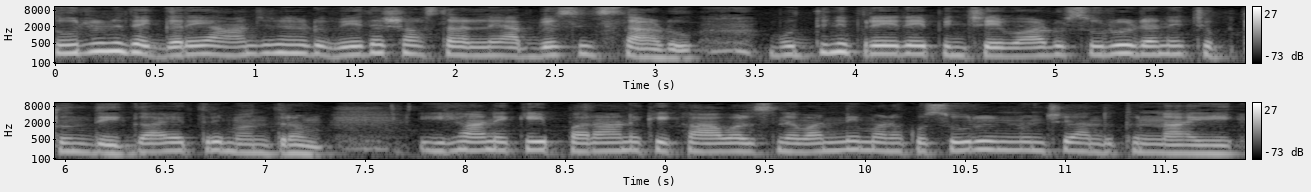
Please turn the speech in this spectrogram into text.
సూర్యుని దగ్గరే ఆంజనేయుడు వేదశాస్త్రాల్ని అభ్యసిస్తాడు. బుద్ధిని ప్రేరేపించేవాడు సూర్యుడనే చెబుతుంది గాయత్రి మంత్రం. ఇహానికి పరానికి కావలసినవన్నీ మనకు సూర్యుని నుంచి అందుతున్నాయి.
